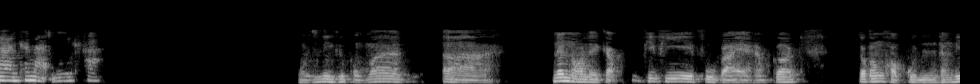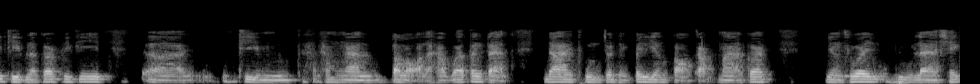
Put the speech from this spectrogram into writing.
นานขนาดนี้คะโหจริงๆคือผมว่าอ่า แน่นอนเลยกับพี่ๆฟูไบร์ครับ ก็ก็ต้องขอบคุณทั้งพี่ทีมแล้วก็พี่ๆทีมทำงานตลอดแหละครับ ว่าตั้งแต่ได้ทุนจนถึงไปเรียนต่อกลับมา ก็ยังช่วยดูแลเช็ค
